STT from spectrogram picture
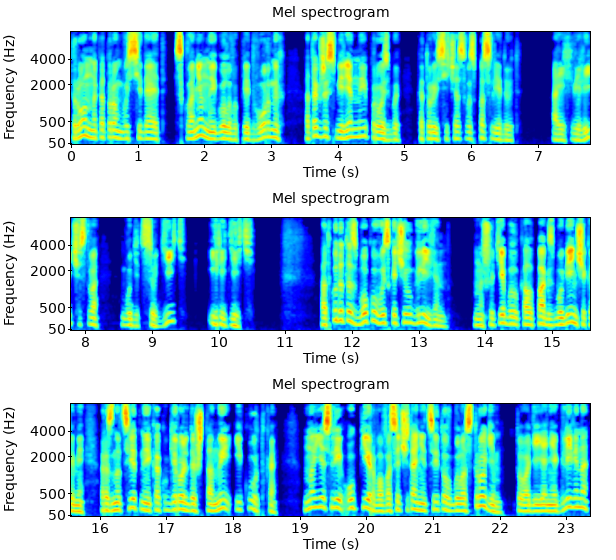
Трон, на котором восседает, склоненные головы придворных, а также смиренные просьбы, которые сейчас воспоследуют. А их величество будет судить и рядить. Откуда-то сбоку выскочил Гливен. На шуте был колпак с бубенчиками, разноцветные, как у Герольда, штаны и куртка. Но если у первого сочетание цветов было строгим, то одеяние Гливена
